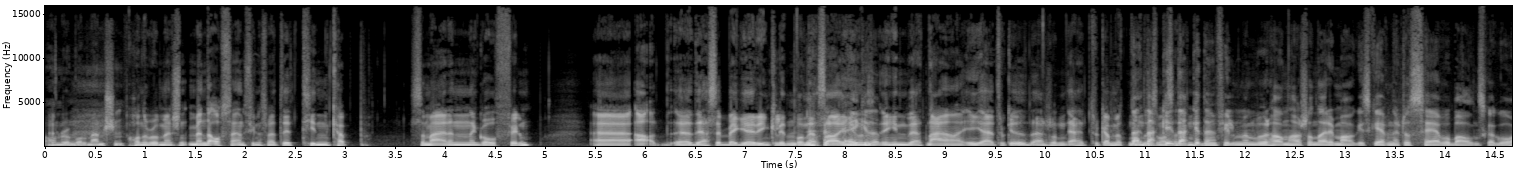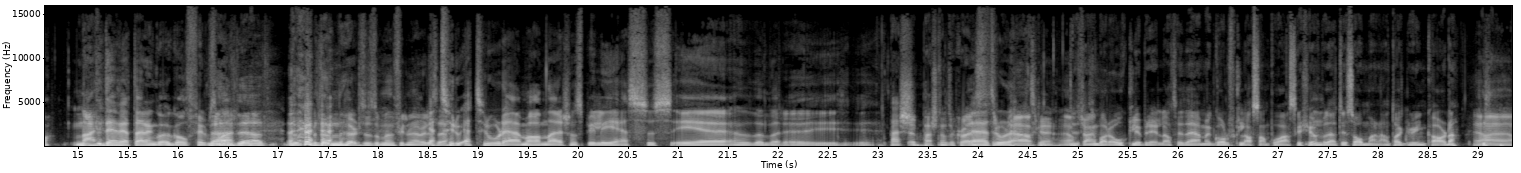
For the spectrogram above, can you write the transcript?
Honorable mention. Honorable mention. Men det er også en film som heter Tin Cup, som er en golffilm. Eh, ja, det, jeg ser begge rynke litt på nesa. Ingen, ingen vet Nei, nei, jeg tror ikke det er sånn Jeg tror ikke jeg har møtt noen det, andre som har sett den. det er ikke den. filmen hvor han har sånne magiske evner til å se hvor ballen skal gå? Nei. Det vet jeg er en golffilm som Nei, er. det, er- men den høres ut som en film jeg ville Jeg se. tror, jeg tror det er med han der som spiller Jesus i eh, den derre Passion. Passion of the Christ? Jeg tror det. Ja, okay, ja. Du trenger bare Oakley-briller til det med golfglassene på. Jeg skal kjøpe det til sommeren. Jeg tar green card. Ja, ja, ja,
